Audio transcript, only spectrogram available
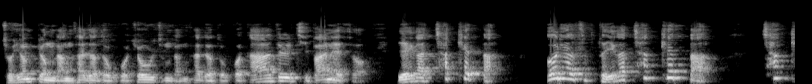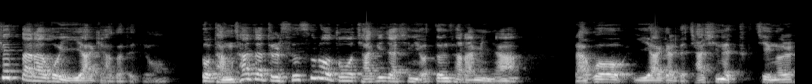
조현병 당사자도 없고 조울증 당사자도 없고 다들 집안에서 얘가 착했다. 어렸을 부터 얘가 착했다. 착했다라고 이야기하거든요. 또 당사자들 스스로도 자기 자신이 어떤 사람이냐 라고 이야기할 때 자신의 특징을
